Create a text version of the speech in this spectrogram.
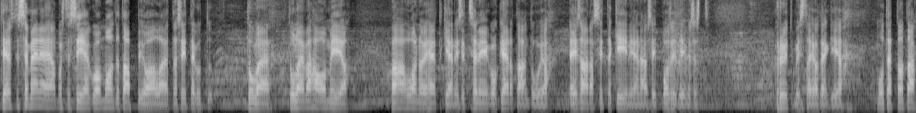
tietysti se menee helposti siihen, kun on monta tappioa alla, että sitten kun t- tulee, tulee vähän omia vähän huonoja hetkiä, niin sitten se niinku kertaantuu ja ei saada sitten kiinni enää siitä positiivisesta rytmistä jotenkin. Ja, mutta tota,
